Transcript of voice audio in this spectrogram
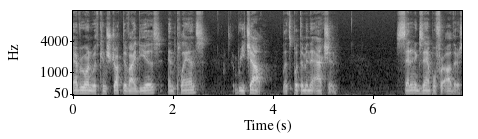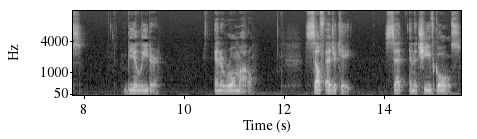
Everyone with constructive ideas and plans, reach out. Let's put them into action. Set an example for others. Be a leader and a role model. Self educate. Set and achieve goals.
